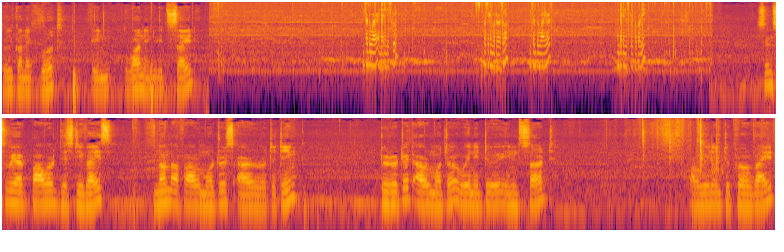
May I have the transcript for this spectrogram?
we'll connect both in one in each side. Since we have powered this device none of our motors are rotating to rotate our motor we need to insert or we need to provide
